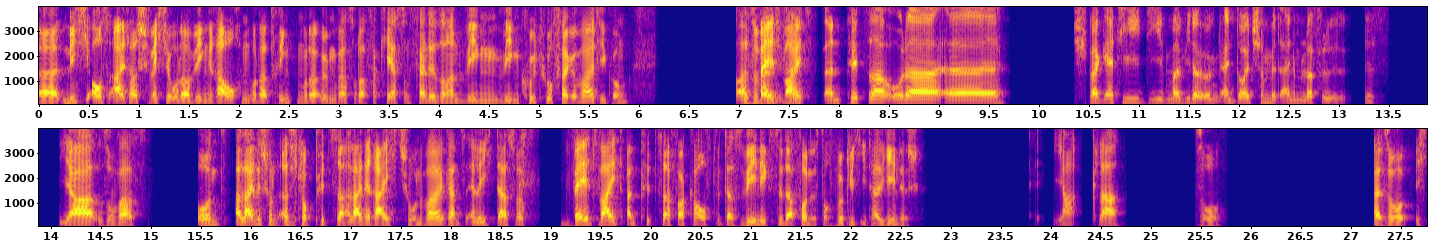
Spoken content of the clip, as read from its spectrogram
Äh, nicht aus Altersschwäche oder wegen Rauchen oder Trinken oder irgendwas oder Verkehrsunfälle, sondern wegen, wegen Kulturvergewaltigung. Also weltweit. An, an Pizza oder äh, Spaghetti, die mal wieder irgendein Deutscher mit einem Löffel isst. Ja, sowas. Und alleine schon, also ich glaube, Pizza alleine reicht schon, weil ganz ehrlich, das, was weltweit an Pizza verkauft wird, das wenigste davon ist doch wirklich italienisch. Ja, klar. So. Also, ich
